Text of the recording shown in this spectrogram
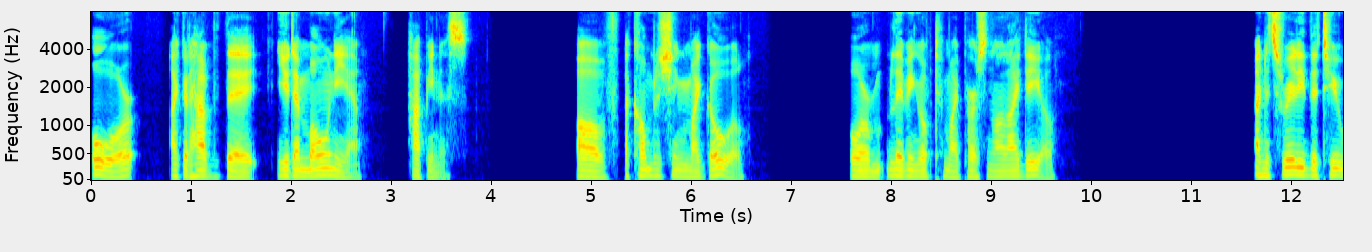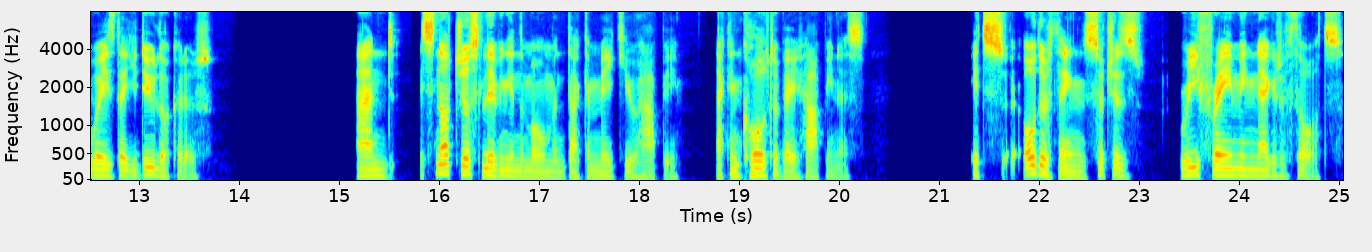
Or I could have the eudaimonia happiness, of accomplishing my goal or living up to my personal ideal. And it's really the two ways that you do look at it. And it's not just living in the moment that can make you happy, that can cultivate happiness. It's other things such as reframing negative thoughts.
